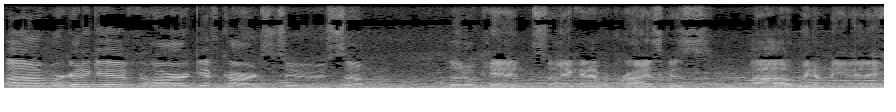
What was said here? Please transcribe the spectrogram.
Um, we're gonna give our gift cards to some little kid so they can have a prize because uh, we don't need any.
